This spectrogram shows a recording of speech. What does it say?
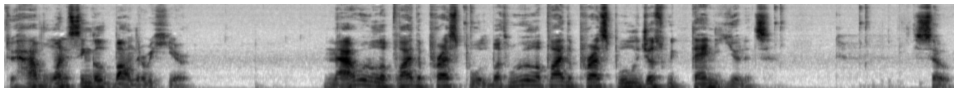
to have one single boundary here. Now we will apply the press pull, but we will apply the press pull just with 10 units. So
